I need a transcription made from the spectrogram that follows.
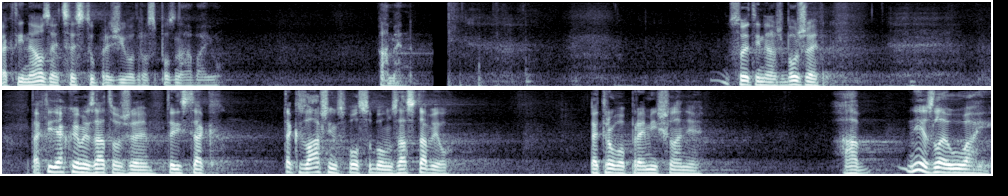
tak tí naozaj cestu pre život rozpoznávajú. Amen. Svetý náš Bože, tak ti ďakujeme za to, že tedy si tak tak zvláštnym spôsobom zastavil Petrovo premýšľanie. A nie zlé úvahy,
